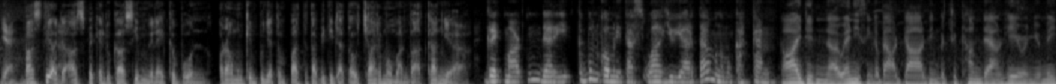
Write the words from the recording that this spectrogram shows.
Yeah. Pasti ada aspek edukasi mengenai kebun. Orang mungkin punya tempat tetapi tidak tahu cara memanfaatkannya. Greg Martin dari kebun komunitas Walyuyarta mengemukakan. I didn't know anything about gardening, but you come down here and you meet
